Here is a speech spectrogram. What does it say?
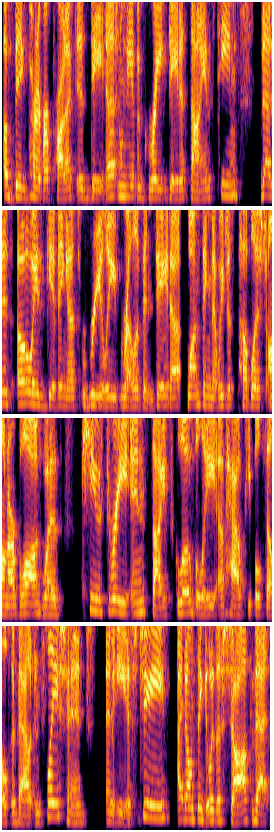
a big part of our product is data, and we have a great data science team that is always giving us really relevant data. One thing that we just published on our blog was Q3 insights globally of how people felt about inflation and ESG. I don't think it was a shock that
